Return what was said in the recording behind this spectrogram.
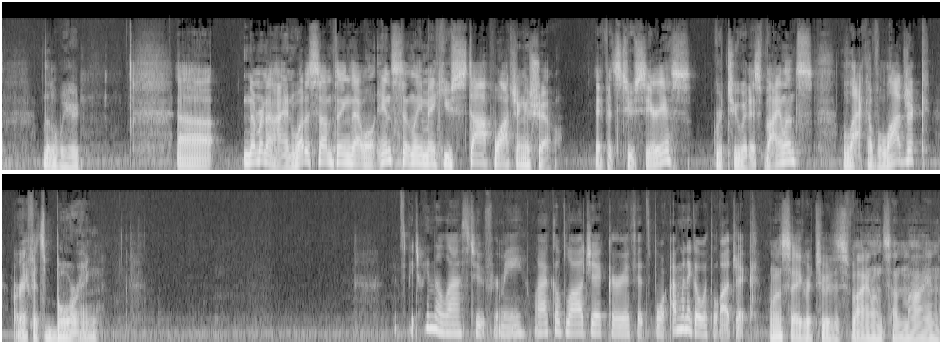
A little weird. Uh, number nine. What is something that will instantly make you stop watching a show? If it's too serious, gratuitous violence, lack of logic, or if it's boring. it's between the last two for me. Lack of logic, or if it's boring. I'm gonna go with logic. I'm going to say gratuitous violence on mine.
